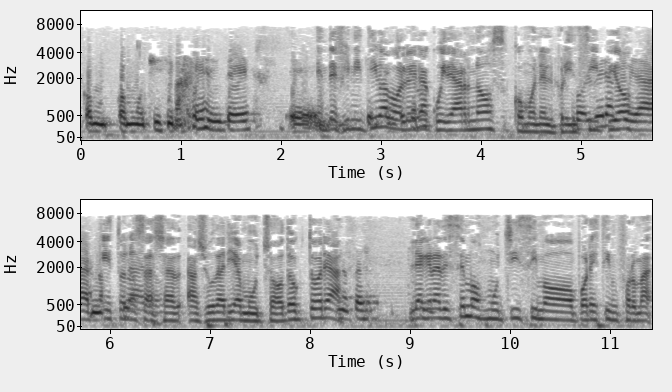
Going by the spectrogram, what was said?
con, muchísima gente. en definitiva, volver a cuidarnos como en el principio. Esto nos ayudaría mucho. Doctora, le agradecemos muchísimo por, este informa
